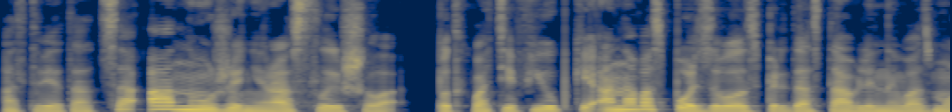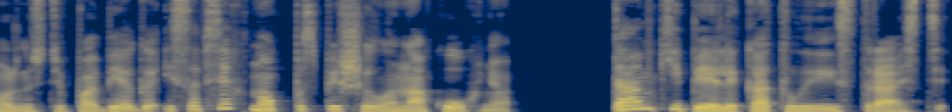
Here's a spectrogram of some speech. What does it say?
Ответ отца Анна уже не расслышала. Подхватив юбки, она воспользовалась предоставленной возможностью побега и со всех ног поспешила на кухню. Там кипели котлы и страсти.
